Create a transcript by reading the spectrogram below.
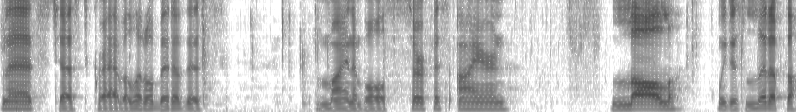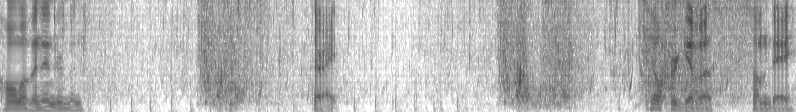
Let's just grab a little bit of this Mineable surface iron. Lol. We just lit up the home of an Enderman. It's alright. He'll forgive us someday.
